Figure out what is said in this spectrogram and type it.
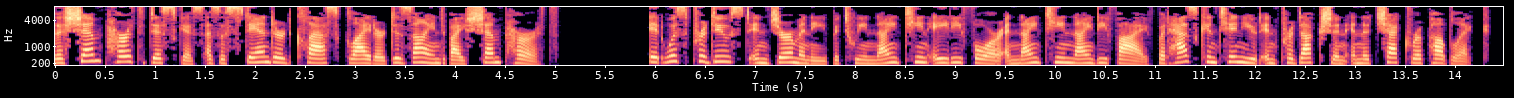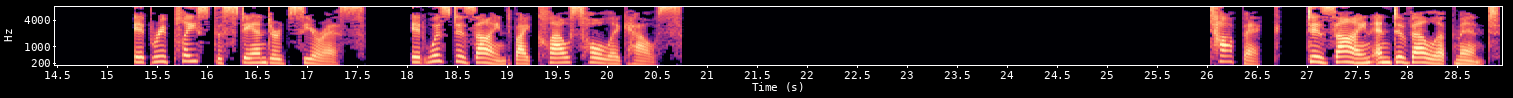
The Schempp-Hirth Discus is a standard class glider designed by Schempp-Hirth. It was produced in Germany between 1984 and 1995 but has continued in production in the Czech Republic. It replaced the standard Cirrus. It was designed by Klaus Holighaus. Topic. Design and development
